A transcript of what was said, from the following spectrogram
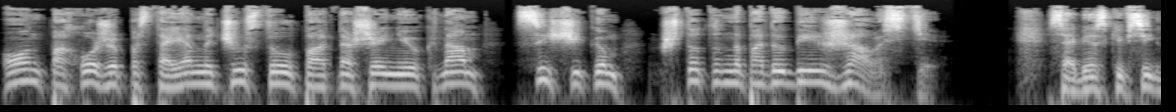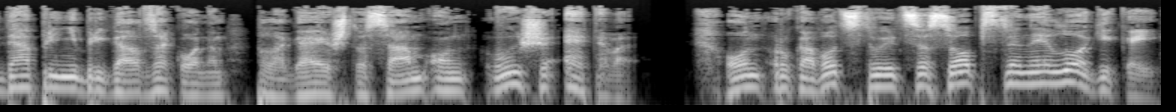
он, похоже, постоянно чувствовал по отношению к нам, сыщикам, что-то наподобие жалости. Собеский всегда пренебрегал законом, полагая, что сам он выше этого. Он руководствуется собственной логикой,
